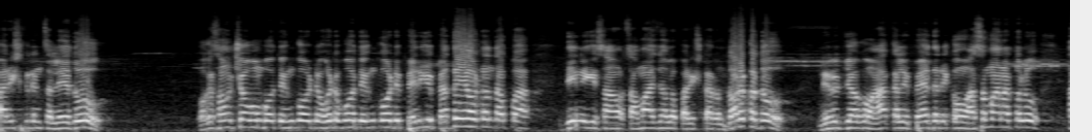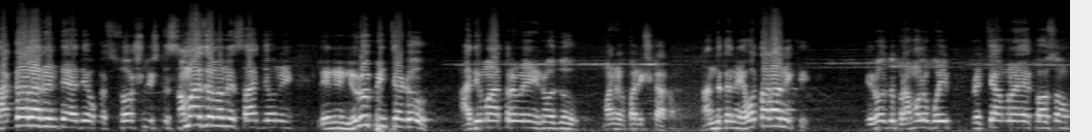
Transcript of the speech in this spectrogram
పరిష్కరించలేదు. ఒక సంక్షోభం పోతే ఇంకోటి ఒకటి పోతే ఇంకోటి పెరిగి పెద్ద అవటం తప్ప దీనికి సమాజంలో పరిష్కారం దొరకదు. నిరుద్యోగం ఆకలి పేదరికం అసమానతలు తగ్గాలనంటే అది ఒక సోషలిస్ట్ సమాజంలోనే సాధ్యమని లేని నిరూపించాడు. అది మాత్రమే ఈరోజు మనకు పరిష్కారం. అందుకని యువతరానికి ఈరోజు భ్రమలు పోయి ప్రత్యామ్నాయ కోసం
